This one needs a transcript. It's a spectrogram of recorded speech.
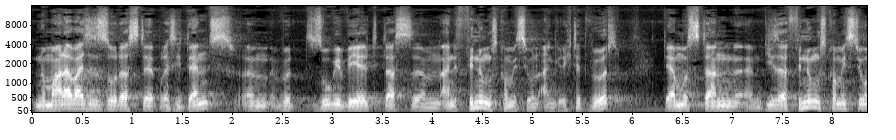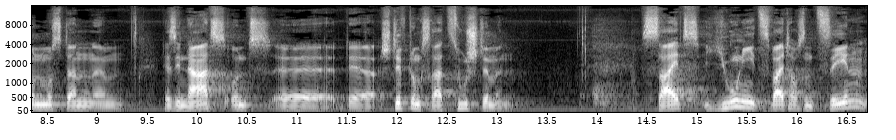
Normalerweise ist es so, dass der Präsident ähm, wird so gewählt, dass ähm, eine Findungskommission eingerichtet wird. Der muss dann, ähm, dieser Findungskommission muss dann ähm, der Senat und äh, der Stiftungsrat zustimmen. Seit Juni 2010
